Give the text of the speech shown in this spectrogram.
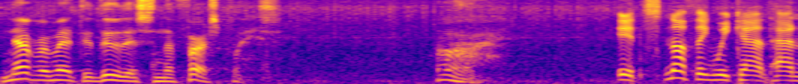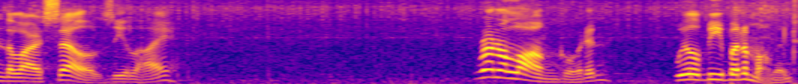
never meant to do this in the first place. Oh, It's nothing we can't handle ourselves, Eli. Run along, Gordon. We'll be but a moment.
